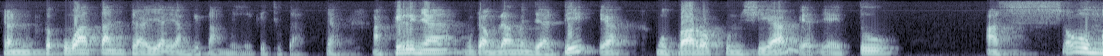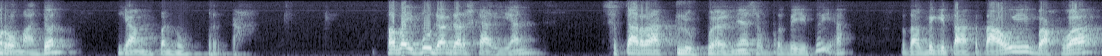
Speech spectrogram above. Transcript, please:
dan kekuatan daya yang kita miliki juga. Ya, akhirnya mudah-mudahan menjadi ya mubarakun siam ya, yaitu as-saum Ramadan yang penuh berkah. Bapak Ibu dan saudara sekalian, secara globalnya seperti itu ya. Tetapi kita ketahui bahwa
